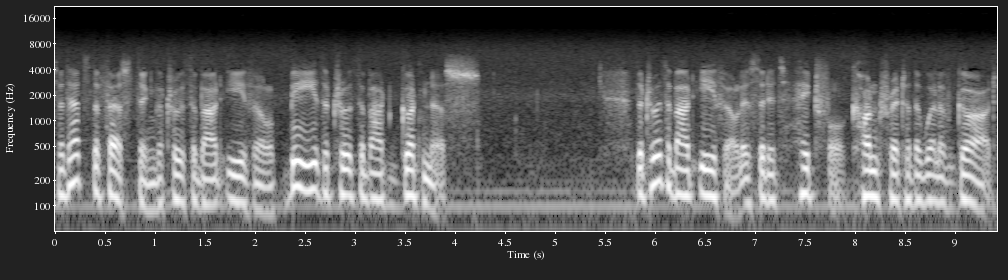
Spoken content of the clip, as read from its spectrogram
So that's the first thing, the truth about evil. B, the truth about goodness. The truth about evil is that it's hateful, contrary to the will of God.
